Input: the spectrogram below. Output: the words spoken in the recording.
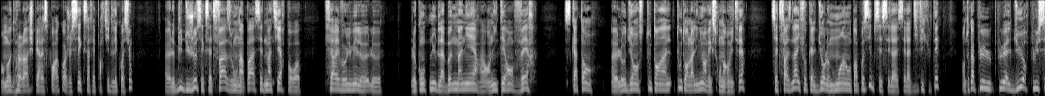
en mode oh là là, je perds espoir à quoi. Je sais que ça fait partie de l'équation. le but du jeu, c'est que cette phase où on n'a pas assez de matière pour faire évoluer le, le contenu de la bonne manière en itérant vers ce qu'attend euh, l'audience tout en, tout en l'alignant avec ce qu'on a envie de faire, cette phase-là, il faut qu'elle dure le moins longtemps possible. C'est la, la, difficulté. En tout cas, plus, plus elle dure, plus,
